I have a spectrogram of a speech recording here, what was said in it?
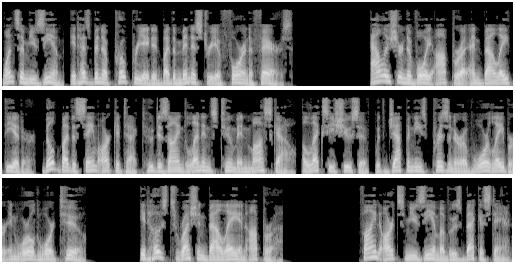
Once a museum, it has been appropriated by the Ministry of Foreign Affairs. Alisher Navoy Opera and Ballet Theatre, built by the same architect who designed Lenin's tomb in Moscow, Alexei Shchusev, with Japanese prisoner of war labor in World War II. It hosts Russian ballet and opera. Fine Arts Museum of Uzbekistan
